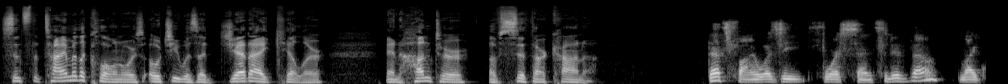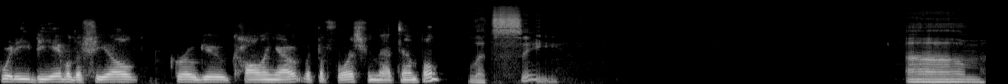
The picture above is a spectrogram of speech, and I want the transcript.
Since the time of the Clone Wars, Ochi was a Jedi killer and hunter of Sith arcana. That's fine. Was he force sensitive though? Like, would he be able to feel Grogu calling out with the force from that temple? Let's see. Um,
